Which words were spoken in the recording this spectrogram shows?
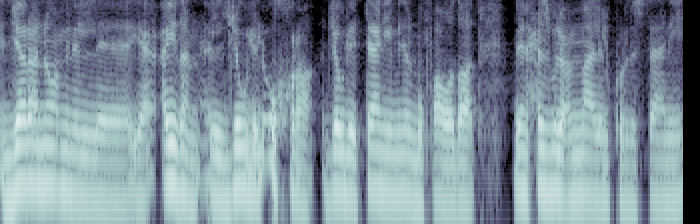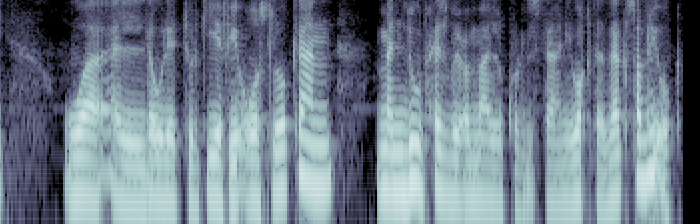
جرى نوع من يعني أيضا الجولة الأخرى الجوله الثانية من المفاوضات بين حزب العمال الكردستاني والدولة التركية في أوسلو. كان مندوب حزب العمال الكردستاني وقت ذاك صبري أوك.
